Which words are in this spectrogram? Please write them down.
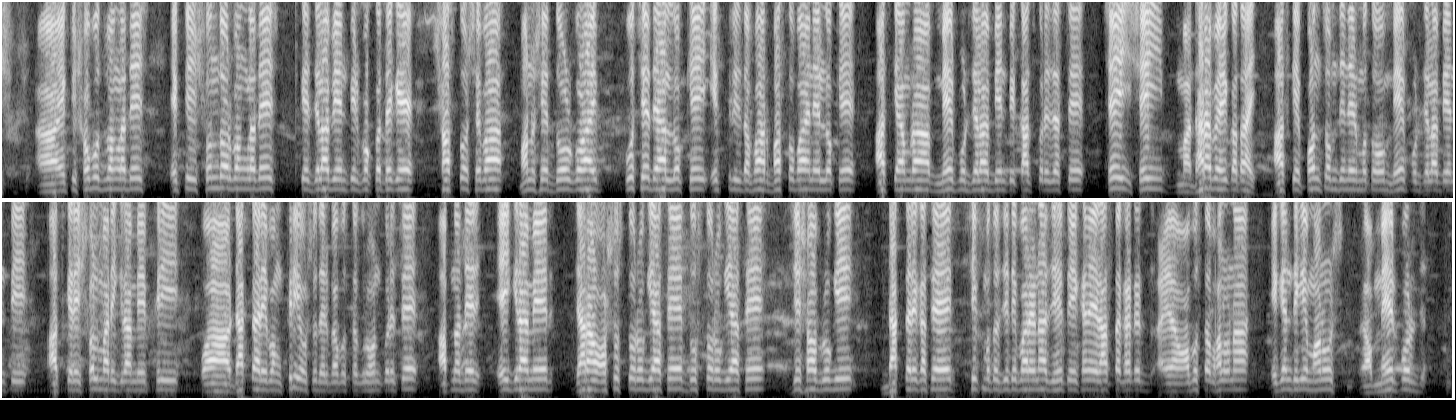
একটি সবুজ বাংলাদেশ, একটি সুন্দর বাংলাদেশ কে জেলা বিএনপির পক্ষ থেকে স্বাস্থ্য সেবা, মানুষের দোরগোড়ায় পৌঁছে দেওয়ার লক্ষ্যে, একত্রিশ দফার বাস্তবায়নের লক্ষ্যে আজকে আমরা মেহেরপুর জেলা বিএনপি কাজ করে যাচ্ছে। সেই সেই ধারাবাহিকতায় আজকে পঞ্চম দিনের মতো মেহেরপুর জেলা বিএনপি আজকের এই শোলমারি গ্রামে ফ্রি ডাক্তার এবং ফ্রি ওষুধের ব্যবস্থা গ্রহণ করেছে। আপনাদের এই গ্রামের যারা অসুস্থ রোগী আছে, দুস্থ রোগী আছে, যেসব রোগী ডাক্তারের কাছে ঠিক মতো যেতে পারে না, যেহেতু এখানে রাস্তাঘাটের অবস্থা ভালো না, এখান থেকে মানুষ মেহেরপুর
